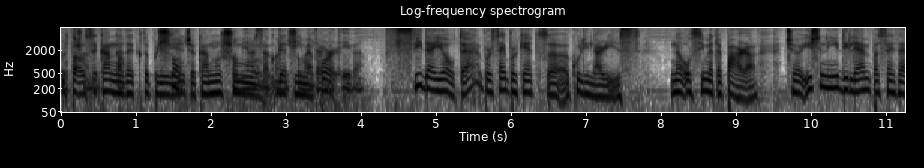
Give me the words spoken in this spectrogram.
për po, se kanë po. edhe këtë prirjen që kanë më shumë gatime, por sfida jote për sa i përket kulinarisë në udhëtimet e para që ishe në një dilemë, pastaj the,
